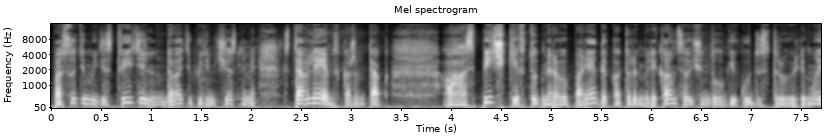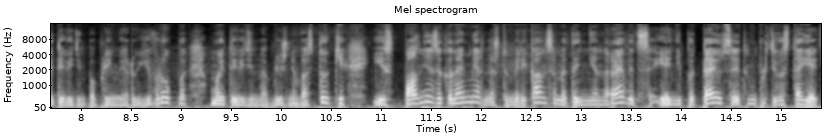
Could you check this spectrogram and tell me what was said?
По сути, мы действительно, ну давайте будем честными, вставляем, скажем так, а, спички в тот мировой порядок, который американцы очень долгие годы строили. Мы это видим по примеру Европы, мы это видим на Ближнем Востоке, и вполне закономерно, что американцам это не нравится, и они пытаются этому противостоять.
